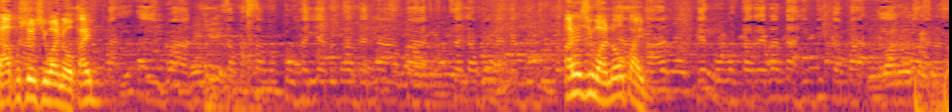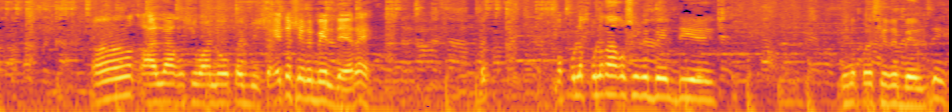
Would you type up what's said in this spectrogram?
Tapos yung si 105? Ano si 105? Ah, kala ko si 105 isa. Ito si Rebelde eh. Ba't mapula-pula ka ako si Rebelde eh. Yun na pala si Rebelde.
